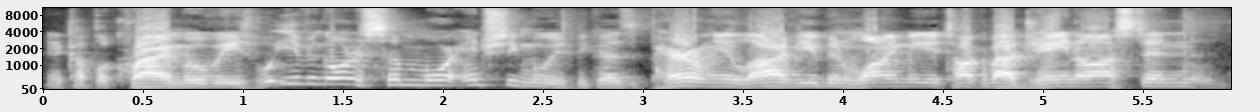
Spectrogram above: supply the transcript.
and a couple of crime movies. We'll even go into some more interesting movies because apparently a lot of you have been wanting me to talk about Jane Austen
